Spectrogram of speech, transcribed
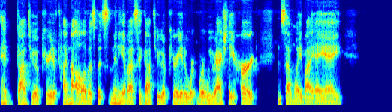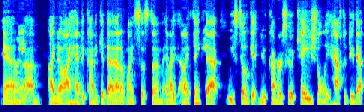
had gone through a period of time. Not all of us, but many of us had gone through a period where, where we were actually hurt in some way by AA. And right. um, I know I had to kind of get that out of my system, and I and I think that we still get newcomers who occasionally have to do that.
